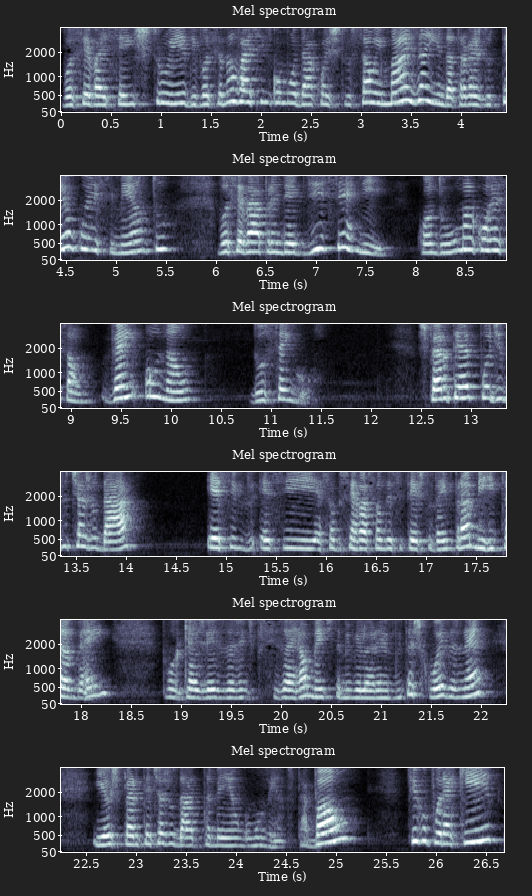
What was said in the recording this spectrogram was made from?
você vai ser instruído e você não vai se incomodar com a instrução e mais ainda, através do teu conhecimento, você vai aprender a discernir quando uma correção vem ou não do Senhor. Espero ter podido te ajudar. Esse, esse, essa observação desse texto vem para mim também porque às vezes a gente precisa realmente também melhorar muitas coisas, né? E eu espero ter te ajudado também em algum momento, tá bom? Fico por aqui,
